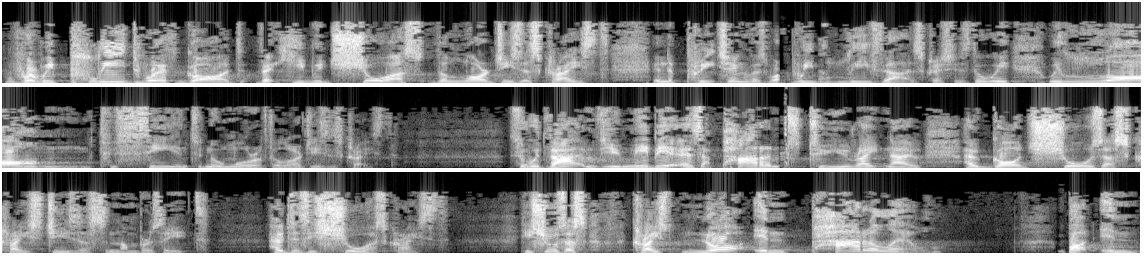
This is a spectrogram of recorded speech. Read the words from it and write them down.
where we plead with God that He would show us the Lord Jesus Christ in the preaching of His word. We believe that as Christians, do we, we long to see and to know more of the Lord Jesus Christ. So with that in view, maybe it is apparent to you right now how God shows us Christ Jesus in Numbers 8. How does He show us Christ? He shows us Christ not in parallel, but in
